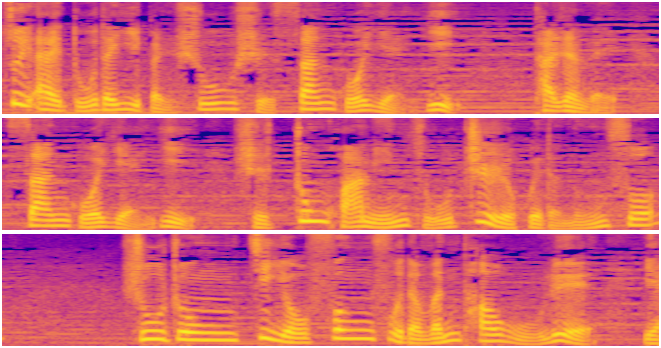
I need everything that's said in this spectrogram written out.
最爱读的一本书是《三国演义》，他认为《三国演义》是中华民族智慧的浓缩，书中既有丰富的文韬武略，也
